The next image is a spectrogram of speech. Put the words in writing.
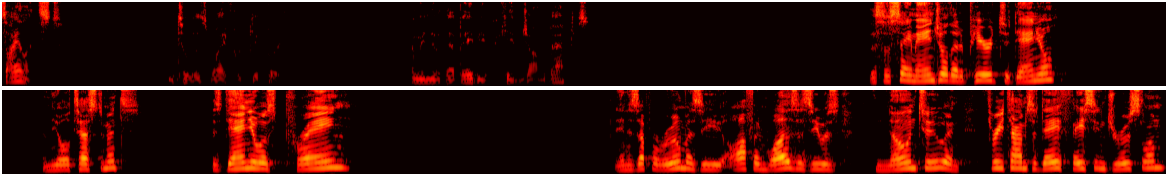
silenced until his wife would give birth. And we know that baby became John the Baptist. This is the same angel that appeared to Daniel in the Old Testament. As Daniel was praying in his upper room, as he often was, as he was known to, and three times a day facing Jerusalem.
